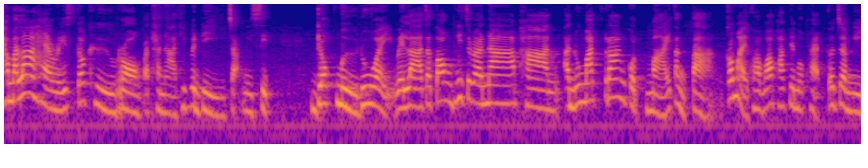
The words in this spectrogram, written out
คามาลาแฮร์ริสก็คือรองประธานาธิบดีจะมีสิทธิ์ยกมือด้วย เวลาจะต้องพิจารณาผ่านอนุมัติร่างกฎหมายต่างๆ ก็หมายความว่าพรรคเดโมแครตก็จะมี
